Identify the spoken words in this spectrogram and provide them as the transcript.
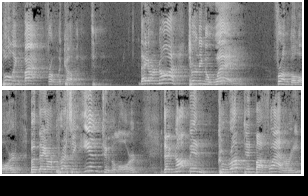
pulling back from the covenant. They are not turning away from the Lord, but they are pressing into the Lord. They've not been corrupted by flattery.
